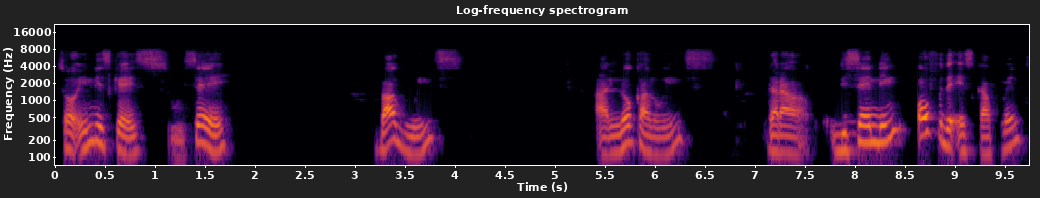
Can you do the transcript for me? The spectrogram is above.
So in this case, we say berg winds are local winds that are descending off the escarpment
